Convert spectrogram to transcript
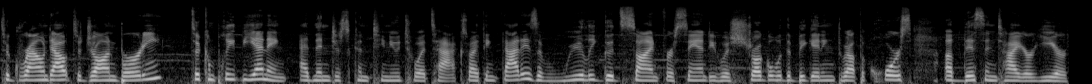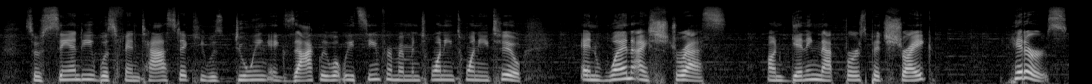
to ground out to John Berti to complete the inning and then just continue to attack. So I think that is a really good sign for Sandy, who has struggled with the beginning throughout the course of this entire year. So Sandy was fantastic. He was doing exactly what we'd seen from him in 2022. And when I stress on getting that first pitch strike, hitters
